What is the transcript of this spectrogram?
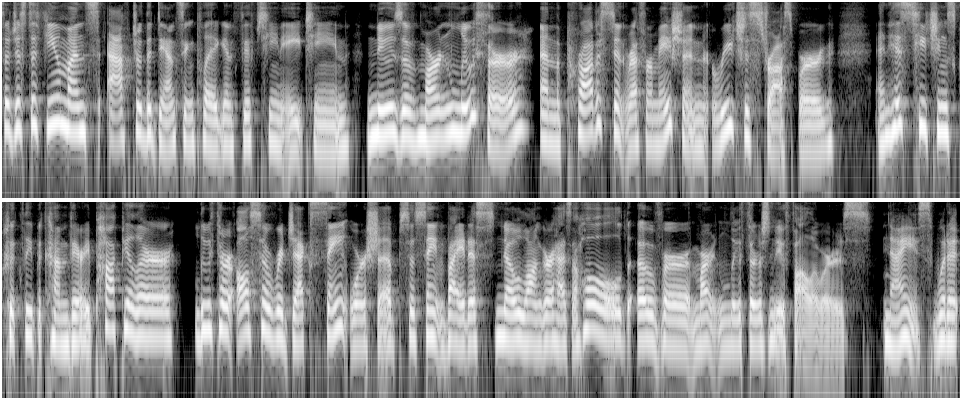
So, just a few months after the dancing plague in 1518, news of Martin Luther and the Protestant Reformation reaches Strasbourg, and his teachings quickly become very popular. Luther also rejects saint worship, so Saint Vitus no longer has a hold over Martin Luther's new followers. Nice. What a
